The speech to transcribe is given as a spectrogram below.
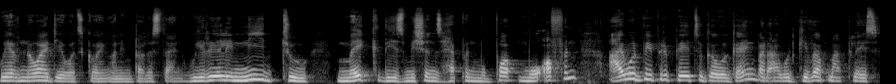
we have no idea what's going on in Palestine. We really need to make these missions happen more, more often. I would be prepared to go again, but I would give up my place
